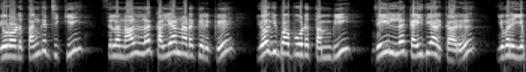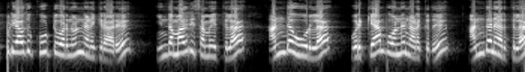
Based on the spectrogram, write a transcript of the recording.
இவரோட தங்கச்சிக்கு சில நாளில் கல்யாணம் நடக்க இருக்கு. யோகி பாபுவோட தம்பி ஜெயிலில் கைதியாக இருக்காரு. இவரை எப்படியாவது கூட்டு வரணும்னு நினைக்கிறாரு. இந்த மாதிரி சமயத்தில் அந்த ஊரில் ஒரு கேம்ப் ஒன்று நடக்குது. அந்த நேரத்தில்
